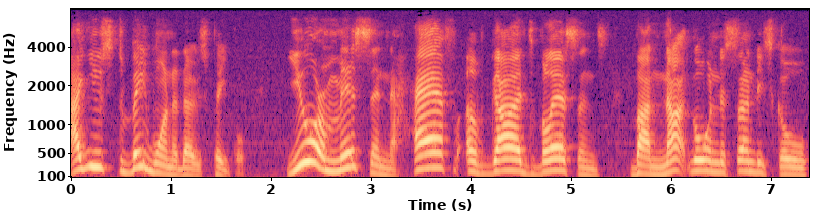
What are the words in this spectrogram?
i used to be one of those people. You are missing half of god's blessings by not going to sunday school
